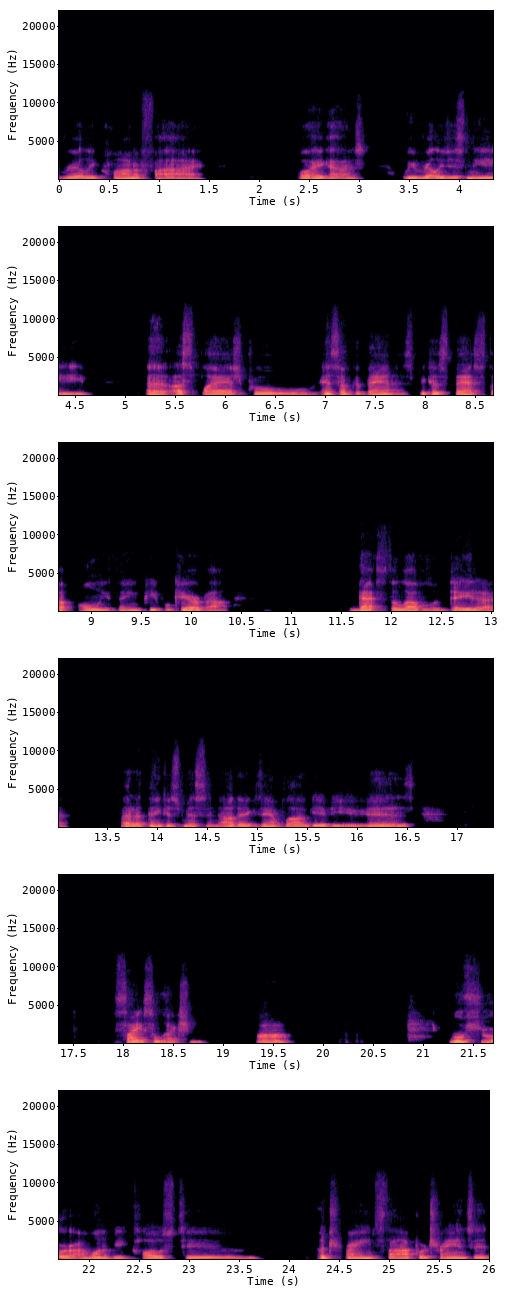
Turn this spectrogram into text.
really quantify? Well, hey guys, we really just need a, a splash pool and some cabanas because that's the only thing people care about. That's the level of data that I think is missing. Another example I'll give you is site selection. Mm-hmm. Well, sure, I want to be close to a train stop or transit,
